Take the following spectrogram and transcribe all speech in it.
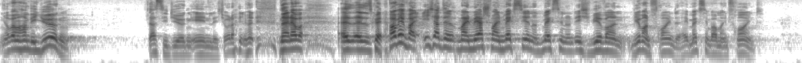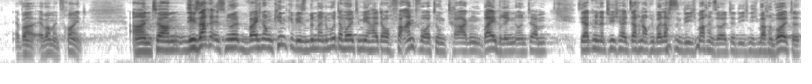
Auf einmal haben wir Jürgen. Das sieht Jürgen ähnlich, oder? Nein, aber es, es ist crazy. Auf jeden Fall, ich hatte mein Meerschwein Maxchen und Maxchen und ich, wir waren, wir waren Freunde. Hey, Maxchen war mein Freund. Er war, er war mein Freund. Und ähm, die Sache ist nur, weil ich noch ein Kind gewesen bin, meine Mutter wollte mir halt auch Verantwortung tragen, beibringen. Und ähm, sie hat mir natürlich halt Sachen auch überlassen, die ich machen sollte, die ich nicht machen wollte.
